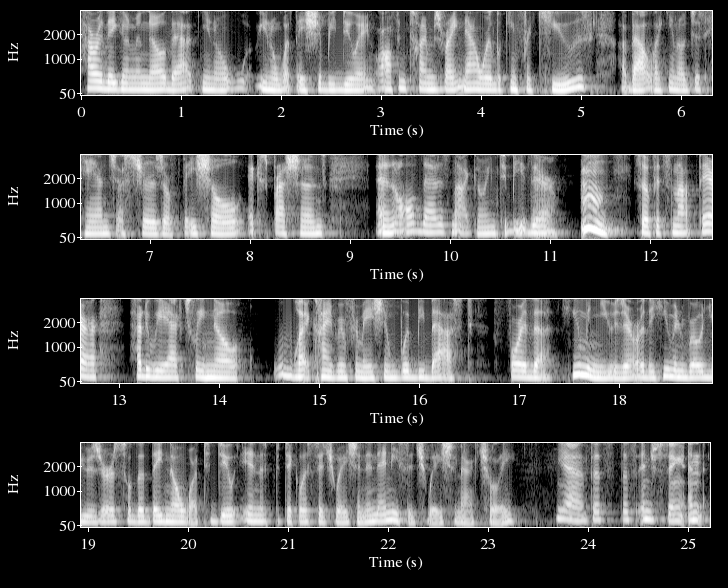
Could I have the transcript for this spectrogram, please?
how are they going to know that you know you know what they should be doing? Oftentimes right now we're looking for cues about like you know just hand gestures or facial expressions and all of that is not going to be there so if it's not there, how do we actually know what kind of information would be best for the human user or the human road user so that they know what to do in a particular situation, in any situation actually? Yeah, that's that's interesting. And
